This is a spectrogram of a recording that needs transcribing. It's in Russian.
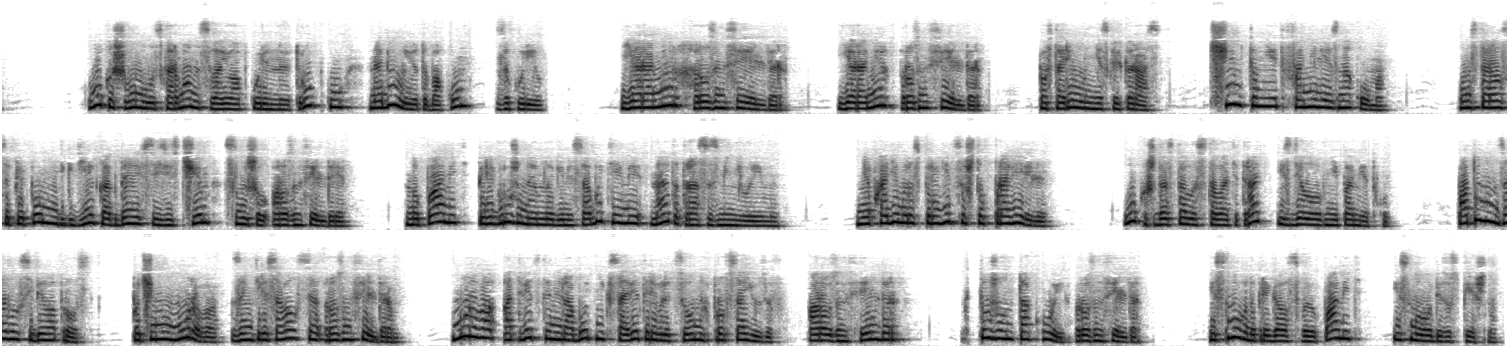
Лукаш вынул из кармана свою обкуренную трубку, набил ее табаком, закурил. Яромир Розенфельдер. Яромир Розенфельдер. Повторил он несколько раз. Чем-то мне эта фамилия знакома. Он старался припомнить, где, когда и в связи с чем слышал о Розенфельдере но память, перегруженная многими событиями, на этот раз изменила ему. Необходимо распорядиться, чтоб проверили. Лукаш достал из стола тетрадь и сделал в ней пометку. Потом он задал себе вопрос, почему Мурова заинтересовался Розенфельдером. Мурова — ответственный работник Совета революционных профсоюзов, а Розенфельдер... Кто же он такой, Розенфельдер? И снова напрягал свою память, и снова безуспешно.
